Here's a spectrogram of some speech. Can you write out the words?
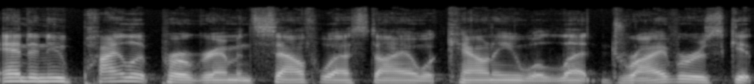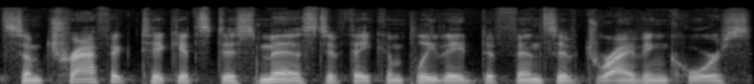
And a new pilot program in southwest Iowa County will let drivers get some traffic tickets dismissed if they complete a defensive driving course.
